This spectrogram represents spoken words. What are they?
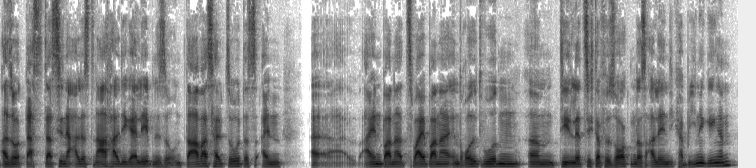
Also das, das sind ja alles nachhaltige Erlebnisse. Und da war es halt so, dass ein ein Banner, zwei Banner entrollt wurden, ähm, die letztlich dafür sorgten, dass alle in die Kabine gingen,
